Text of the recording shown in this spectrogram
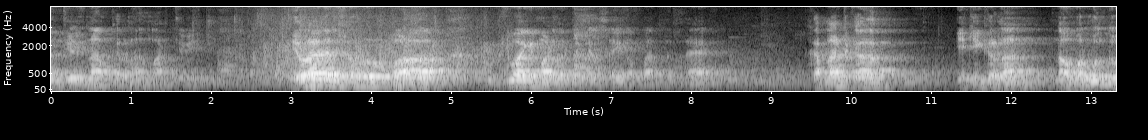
ಅಂತೇಳಿ ನಾಮಕರಣ ಮಾಡ್ತೀವಿ. ದೇವರಾಜ ಅವರು ಬಹಳ ಮುಖ್ಯವಾಗಿ ಮಾಡಿದಂಥ ಕೆಲಸ ಏನಪ್ಪಾ ಅಂತಂದ್ರೆ ಕರ್ನಾಟಕ ಏಕೀಕರಣ ನವೆಂಬರ್ ಒಂದು,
